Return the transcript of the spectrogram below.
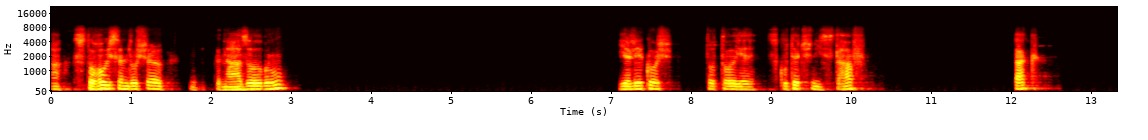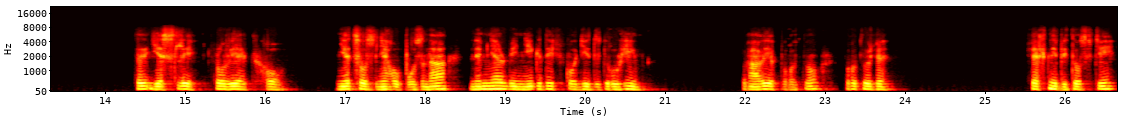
A z toho jsem došel k názoru, jelikož toto je skutečný stav, tak jestli člověk ho něco z něho pozná, neměl by nikdy škodit druhým. Právě proto, protože všechny bytosti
